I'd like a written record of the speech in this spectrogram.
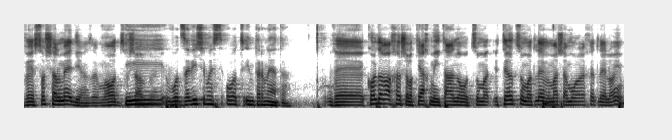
וסושיאל מדיה, זה מאוד עכשיו... И вот зависимость от интернета. וכל דבר אחר שלוקח מאיתנו תשומת, יותר תשומת לב ממה שאמור ללכת לאלוהים.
